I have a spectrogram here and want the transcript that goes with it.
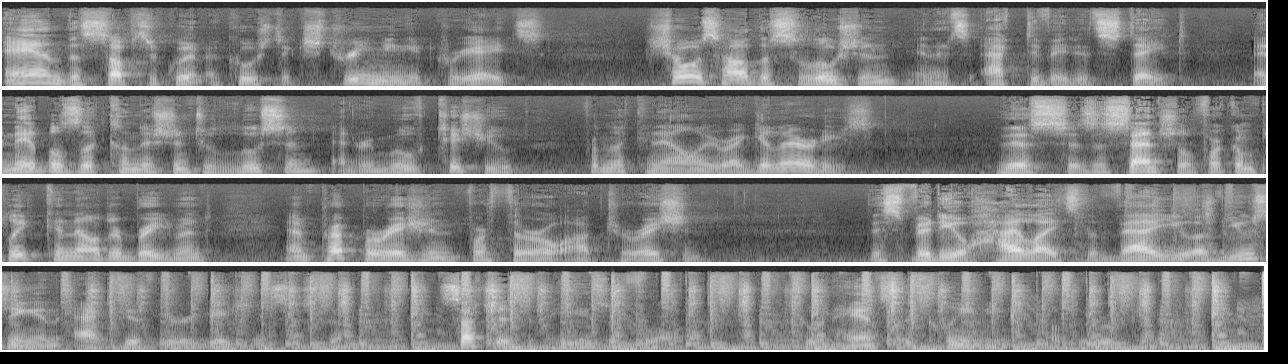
and the subsequent acoustic streaming it creates shows how the solution, in its activated state, enables the clinician to loosen and remove tissue from the canal irregularities. This is essential for complete canal debridement and preparation for thorough obturation. This video highlights the value of using an active irrigation system, such as the PiezoFlow, to enhance the cleaning of the root canal.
